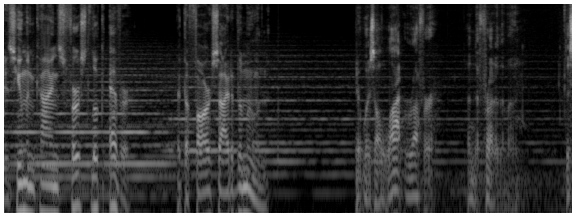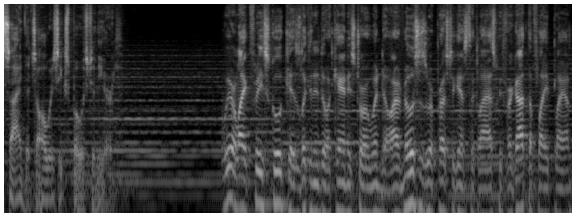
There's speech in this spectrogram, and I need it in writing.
It is humankind's first look ever at the far side of the moon. It was a lot rougher than the front of the moon, the side that's always exposed to the Earth. We were like three school kids looking into a candy store window. Our noses were pressed against the glass. We forgot the flight plan.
